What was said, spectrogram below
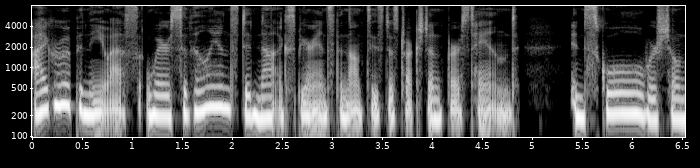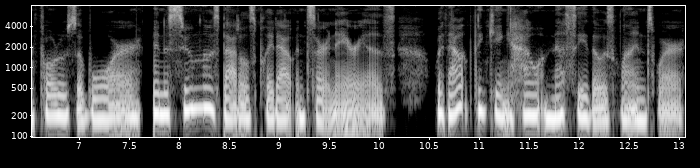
I grew up in the US where civilians did not experience the Nazis' destruction firsthand. In school, we're shown photos of war and assume those battles played out in certain areas without thinking how messy those lines were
